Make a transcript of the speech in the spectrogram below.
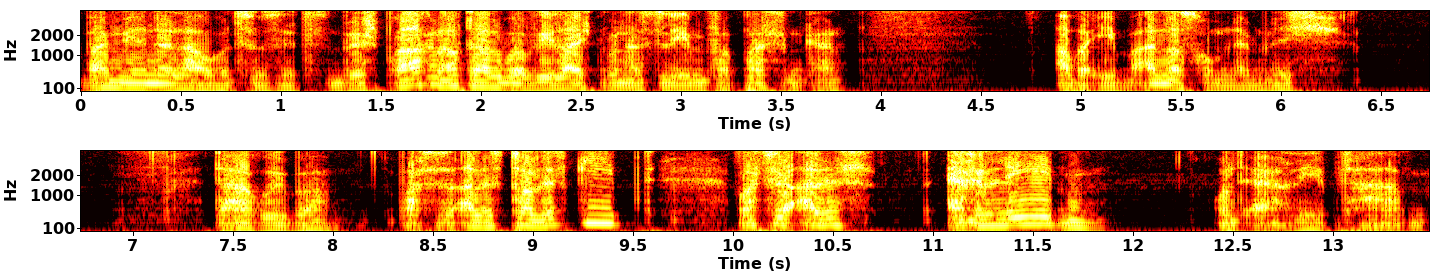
bei mir in der Laube zu sitzen. Wir sprachen auch darüber, wie leicht man das Leben verpassen kann. Aber eben andersrum nämlich. Darüber, was es alles Tolles gibt, was wir alles erleben und erlebt haben.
